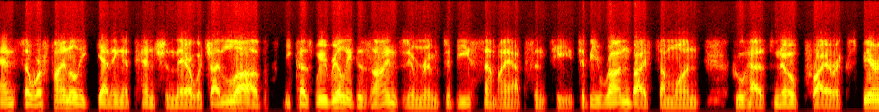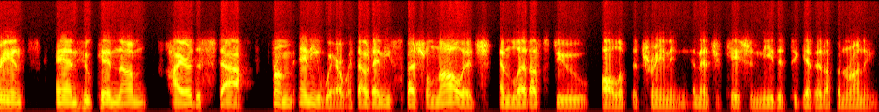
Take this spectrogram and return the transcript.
And so we're finally getting attention there, which I love because we really designed Zoom Room to be semi absentee, to be run by someone who has no prior experience and who can um, hire the staff from anywhere without any special knowledge and let us do all of the training and education needed to get it up and running.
